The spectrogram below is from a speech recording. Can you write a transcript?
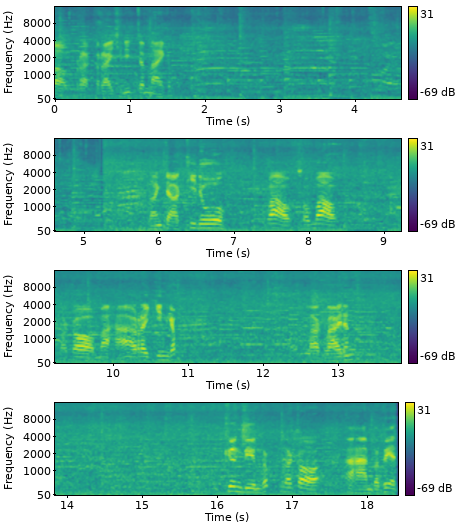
ว่าวหลากหลายชนิดจำหน่ายครับ หลังจากที่ดูว่าวชมว่าวแล้วก็มาหาอะไรกินครับ หลากหลายทั้ง เครื่องดื่มครับ แล้วก็อาหารประเภท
